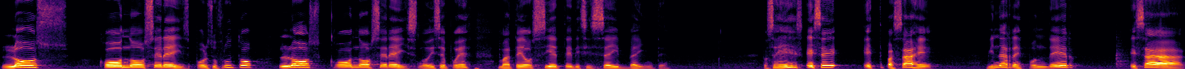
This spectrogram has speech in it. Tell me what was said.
los conoceréis. Por su fruto los conoceréis. Nos dice pues Mateo 7, 16, 20. Entonces ese, este pasaje viene a responder esa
